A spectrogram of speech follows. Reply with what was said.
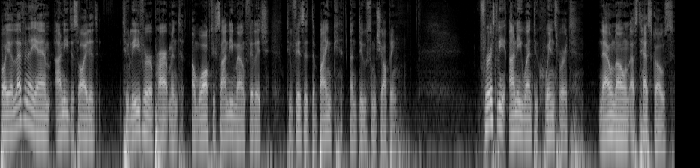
By 11am, Annie decided to leave her apartment and walk to Sandymount village to visit the bank and do some shopping. Firstly, Annie went to Quinsworth, now known as Tesco's,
